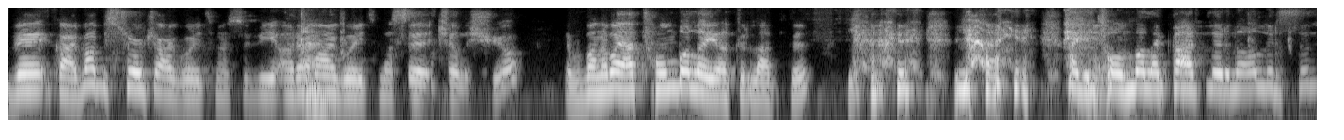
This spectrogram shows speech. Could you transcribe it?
ve galiba bir search algoritması, bir arama evet. algoritması çalışıyor. Ya bu bana bayağı tombalayı hatırlattı. yani hani tombala kartlarını alırsın,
